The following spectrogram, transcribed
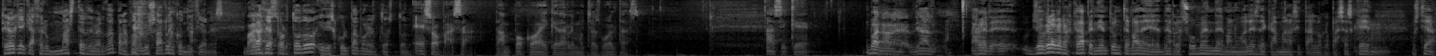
Creo que hay que hacer un máster de verdad para poder usarlo en condiciones. Bueno, Gracias eso- por todo y disculpa por el tostón. Eso pasa. Tampoco hay que darle muchas vueltas. Así que. Bueno, eh, ya, a ver, eh, yo creo que nos queda pendiente un tema de, de resumen de manuales de cámaras y tal. Lo que pasa es que, hostia,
